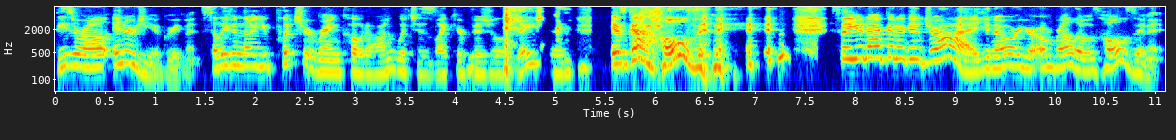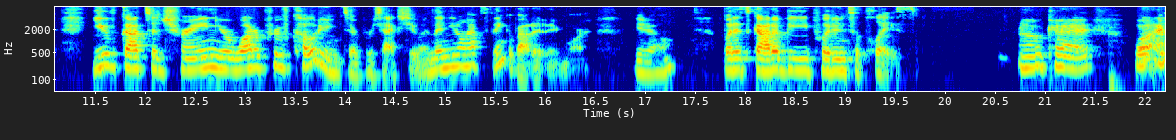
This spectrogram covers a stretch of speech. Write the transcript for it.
These are all energy agreements. So even though you put your raincoat on, which is like your visualization, it's got holes in it. so you're not going to get dry, you know, or your umbrella with holes in it. You've got to train your waterproof coating to protect you. And then you don't have to think about it anymore, you know, but it's got to be put into place. Okay. Well, I,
